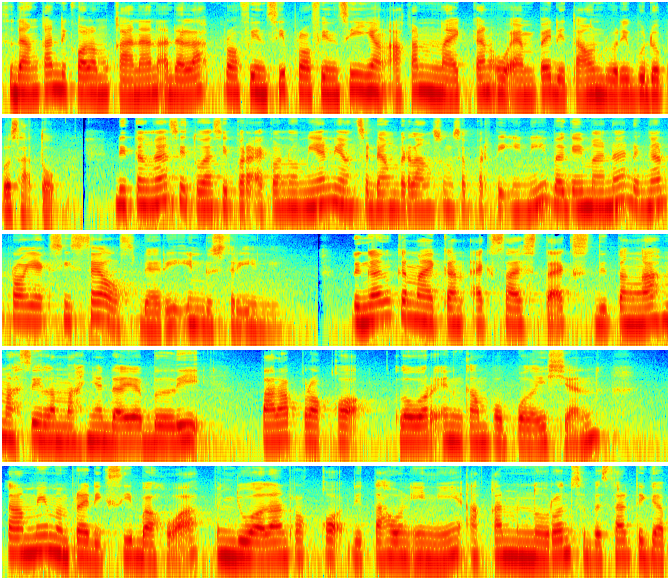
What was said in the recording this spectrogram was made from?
sedangkan di kolom kanan adalah provinsi-provinsi yang akan menaikkan UMP di tahun 2021. Di tengah situasi perekonomian yang sedang berlangsung seperti ini, bagaimana dengan proyeksi sales dari industri ini? Dengan kenaikan excise tax di tengah masih lemahnya daya beli para perokok lower income population, kami memprediksi bahwa penjualan rokok di tahun ini akan menurun sebesar 3%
